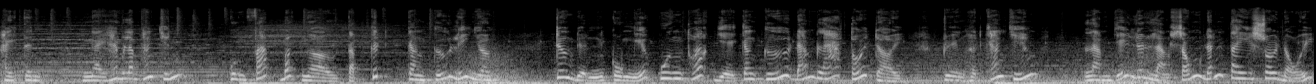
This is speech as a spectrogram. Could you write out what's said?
Hay tin, ngày 25 tháng 9, quân Pháp bất ngờ tập kích căn cứ Lý Nhân. Trương Định cùng nghĩa quân thoát về căn cứ đám lá tối trời, truyền hình kháng chiến, làm dấy lên làn sóng đánh tay sôi nổi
